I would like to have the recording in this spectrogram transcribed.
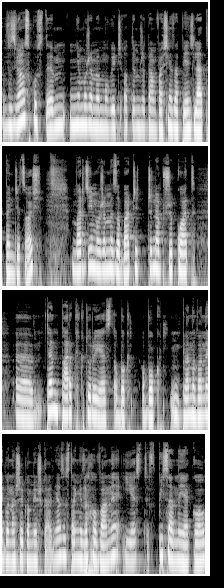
W związku z tym nie możemy mówić o tym, że tam właśnie za 5 lat będzie coś. Bardziej możemy zobaczyć, czy na przykład ten park, który jest obok, obok planowanego naszego mieszkania, zostanie mhm. zachowany i jest wpisany jako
